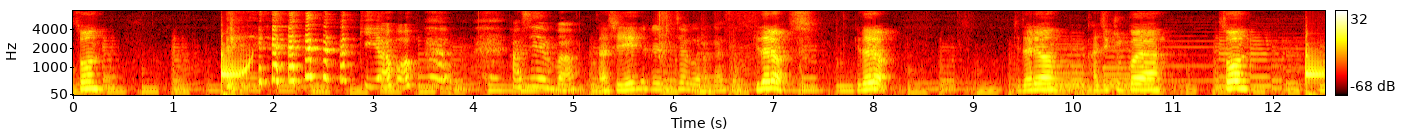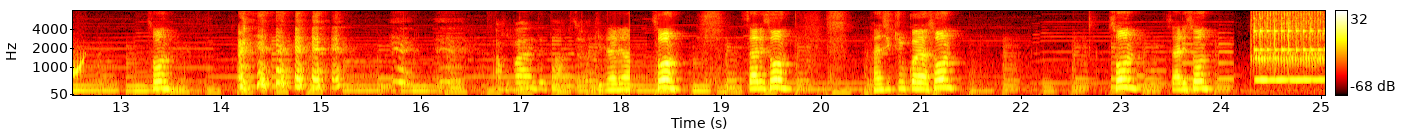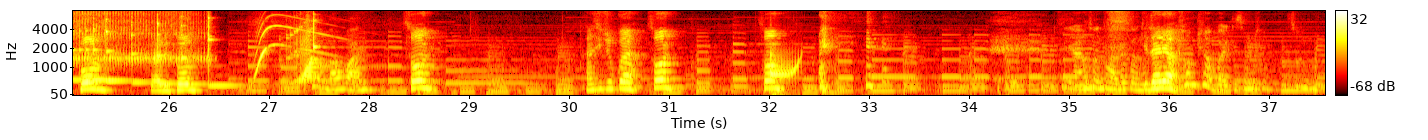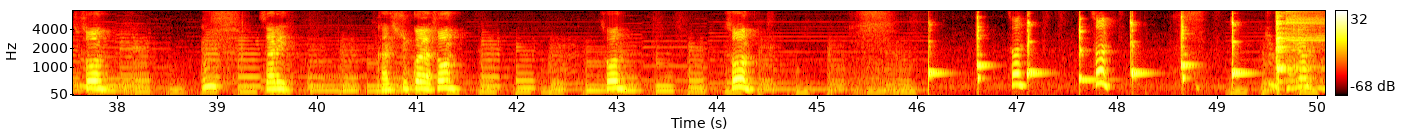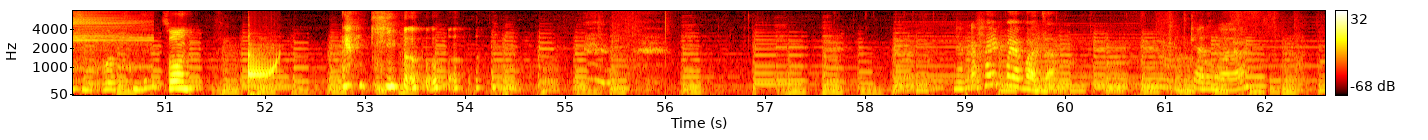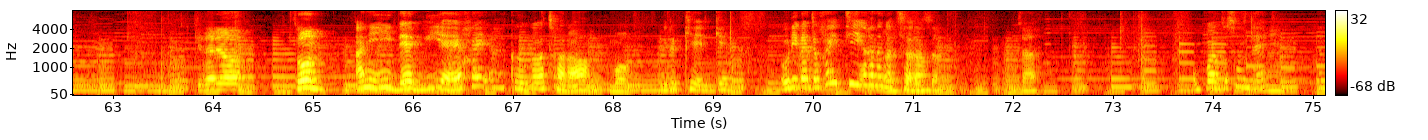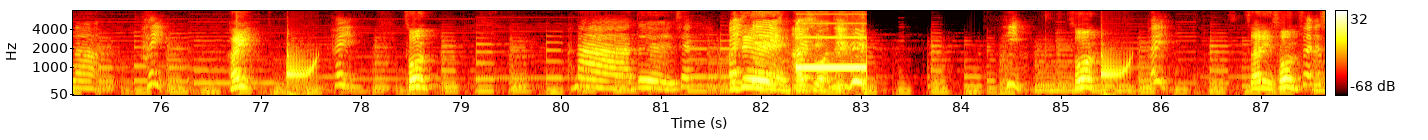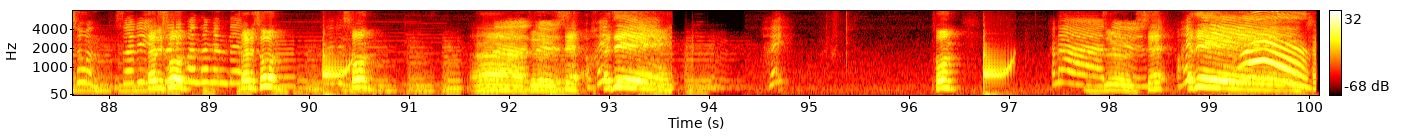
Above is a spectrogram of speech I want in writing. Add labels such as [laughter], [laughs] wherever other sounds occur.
손. [laughs] 귀여워. 다시 해봐. 다시. 이쪽으로 가서. 기다려. 기다려. 기다려. 간식 줄 거야. 손. 손. [laughs] 아빠한테 다 줘. 기다려. 손. 쌀이 손. 간식 줄 거야. 손. 손. 쌀이 손. 손. 쌀이 손. 너무 안. 손손 간식 줄 거야 손 손 [laughs] 양손 다 잡고. 기다려. 손, 손 펴봐 이렇게 손 펴. 손. 손. 손 쌀이 간식 줄 거야 손 손 손 손, 손, 좀 줘야지 줄것 같은데. 손 [laughs] 귀여워. 약간 하이파이브 하자. 어떻게 하는 거야? 기다려. 손. 아니 내 위에 하이 그거처럼. 뭐? 이렇게 이렇게. 우리 가족 화이팅 하는 것처럼. 알았어, 알았어. 자. 오빠도 손대. 음. 하나 하이. 하이. 하이. 손. 하나 둘 셋. 화이팅! 다시. 히 손. 하이 쌀이 손. 쌀이 손. 쌀이 쌀이 손. 쌀이만 하면 돼. 쌀이 손. 쌀이 손. 손. 하나 하나, 둘, 둘셋. 셋. 화이팅! 하이. 손. 하나 둘, 셋, 화이팅! 화이팅!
